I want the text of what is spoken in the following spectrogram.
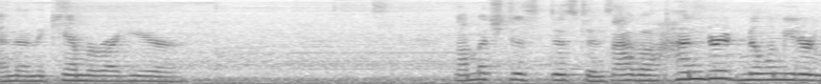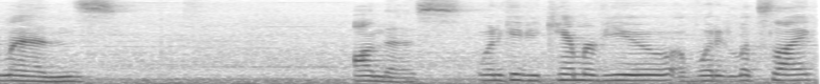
and then the camera right here. Not much dis distance. I have a hundred millimeter lens on this. I want to give you a camera view of what it looks like.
